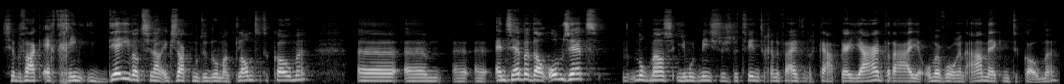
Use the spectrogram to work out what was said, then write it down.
ze hebben vaak echt geen idee wat ze nou exact moeten doen om aan klanten te komen. Uh, um, uh, uh, en ze hebben wel omzet. Nogmaals, je moet minstens de 20 en de 25k per jaar draaien om ervoor in aanmerking te komen.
